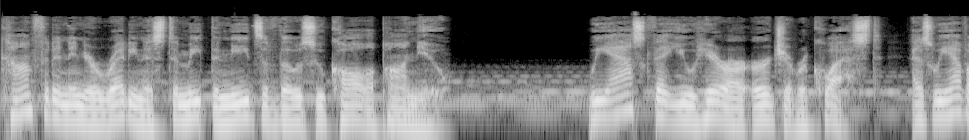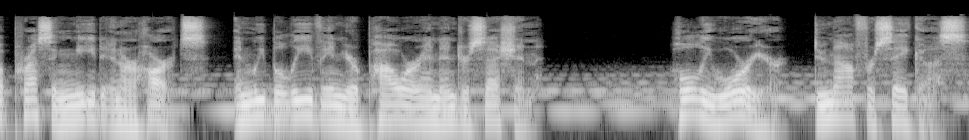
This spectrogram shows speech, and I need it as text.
confident in your readiness to meet the needs of those who call upon you. We ask that you hear our urgent request, as we have a pressing need in our hearts, and we believe in your power and intercession. Holy warrior, do not forsake us.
